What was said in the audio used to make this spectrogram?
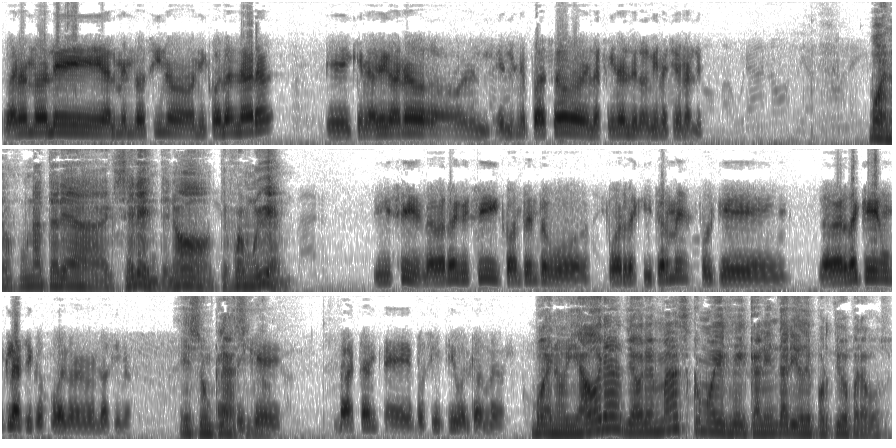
ganándole al mendocino Nicolás Lara, eh, que me había ganado el, el año pasado en la final de los binacionales. Bueno, una tarea excelente, ¿no? Te fue muy bien. Y sí, la verdad que sí, contento por poder desquitarme, porque la verdad que es un clásico jugar con el mendocino. Es un Así clásico. que bastante positivo el torneo. Bueno, y ahora, de ahora en más, ¿cómo es el calendario deportivo para vos?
